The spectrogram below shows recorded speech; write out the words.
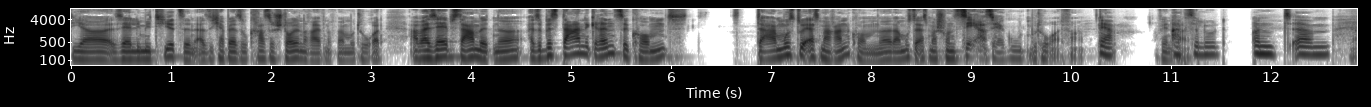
die ja sehr limitiert sind. Also ich habe ja so krasse Stollenreifen auf meinem Motorrad. Aber selbst damit, ne, also bis da eine Grenze kommt, da musst du erstmal rankommen, ne? Da musst du erstmal schon sehr, sehr gut Motorrad fahren. Ja. Auf jeden Fall. Absolut. Und ähm, ja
